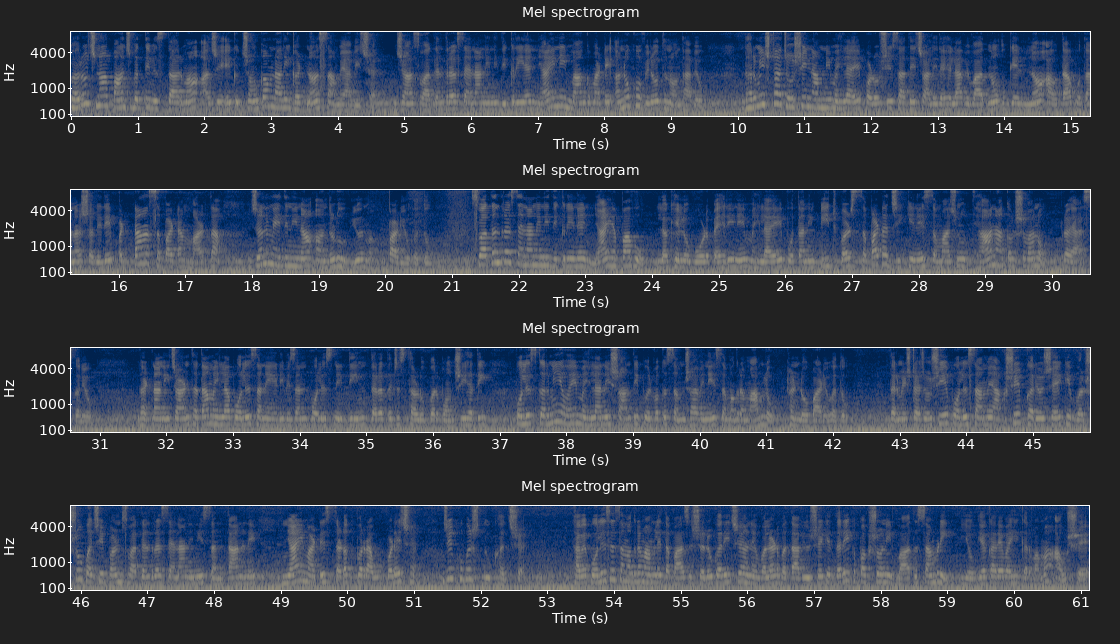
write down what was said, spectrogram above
ભરૂચના પાંચબત્તી વિસ્તારમાં આજે એક ચોંકાવનારી ઘટના સામે આવી છે, જ્યાં સ્વાતંત્ર્ય સેનાનીની દીકરીએ ન્યાયની માંગ માટે અનોખો વિરોધ નોંધાવ્યો. ધર્મિષ્ઠા જોશી નામની મહિલાએ પડોશી સાથે ચાલી રહેલા વિવાદનો ઉકેલ ન આવતા પોતાના શરીરે પટ્ટાના સપાટા મારતા જનમેદનીના આંધળું વ્યુરમાં પાડ્યું હતું. સ્વાતંત્ર્ય સેનાનીની દીકરીને ન્યાય અપાવો. લખેલો બોર્ડ પહેરીને મહિલાએ પોતાની પીઠ પર સપાટા ઝીકીને સમાજનું ધ્યાન આકર્ષવાનો પ્રયાસ કર્યો. ઘટનાની જાણ થતાં મહિલા પોલીસ અને એ ડિવિઝન પોલીસની ટીમ તરત જ સ્થળ ઉપર પહોંચી હતી. પોલીસ કર્મીઓએ મહિલાને શાંતિપૂર્વક સમજાવીને સમગ્ર મામલો ઠંડો પાડ્યો હતો. ધર્મિષ્ઠા જોશીએ પોલીસ સામે આક્ષેપ કર્યો છે કે વર્ષો પછી પણ સ્વાતંત્ર્ય સેનાનીની સંતાનને ન્યાય માટે સડક પર આવવું પડે છે, જે ખૂબ જ દુઃખદ છે. હવે પોલીસે સમગ્ર મામલે તપાસ શરૂ કરી છે અને વલણ બતાવ્યું છે કે દરેક પક્ષોની વાત સાંભળી યોગ્ય કાર્યવાહી કરવામાં આવશે.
